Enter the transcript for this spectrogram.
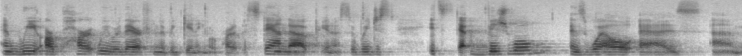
and we are part, we were there from the beginning, we're part of the stand-up, you know, so we just, it's that visual as well as um,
